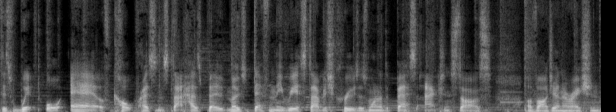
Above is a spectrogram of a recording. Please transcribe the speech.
this whip or air of cult presence that has most definitely re-established Cruise as one of the best action stars of our generation.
